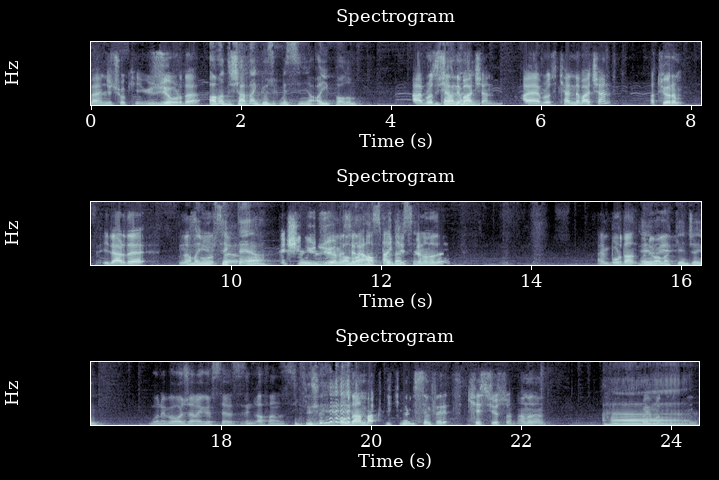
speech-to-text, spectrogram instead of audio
Bence çok iyi. Yüzüyor burada. Ama dışarıdan gözükmesin ya ayıp oğlum. Hayır burası Dışarıdan kendi mı? bahçen. Hayır hayır, burası kendi bahçen. Atıyorum ileride nasıl Ama olursa yüksekte ya. eşin yüzüyor mesela Allah nasip alttan ederse. kesiyorsun anladın? Yani buradan Eyvallah gencayım. Bunu bir hocana göster de sizin kafanızı sikeyim ben de. buradan bak dikilmişsin Ferit kesiyorsun anladın mı? Ha. Koyamadım.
